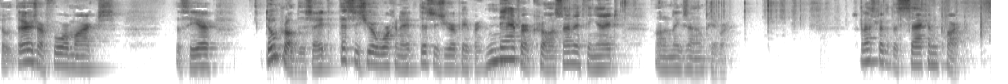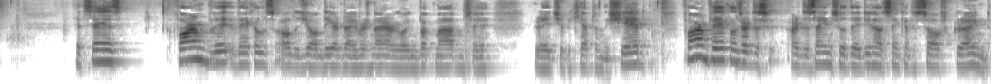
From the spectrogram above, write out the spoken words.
So there's our four marks. This here. Don't rub this out. This is your working out. This is your paper. Never cross anything out on an exam paper. So let's look at the second part. It says farm vehicles, all the John Deere drivers now are going book mad and say grade should be kept in the shade. Farm vehicles are, des are designed so that they do not sink into soft ground.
